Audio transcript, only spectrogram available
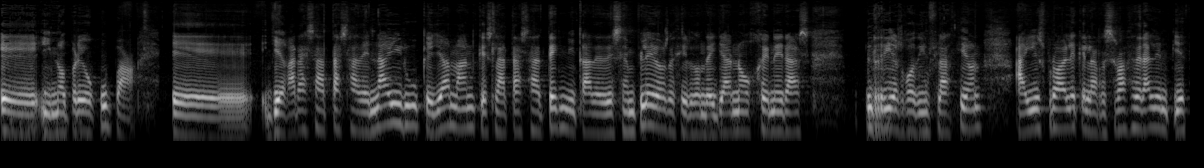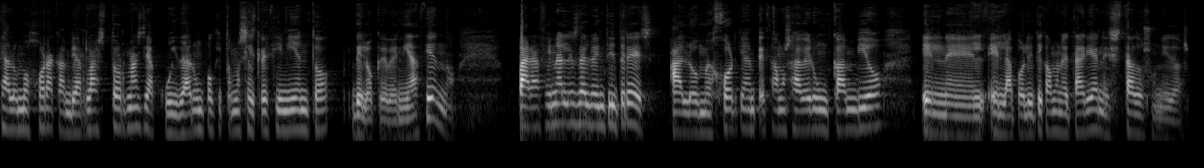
eh, y no preocupa, eh, llegar a esa tasa de Nairu que llaman, que es la tasa técnica de desempleo, es decir, donde ya no generas riesgo de inflación, ahí es probable que la Reserva Federal empiece a lo mejor a cambiar las tornas y a cuidar un poquito más el crecimiento de lo que venía haciendo. Para finales del 23, a lo mejor ya empezamos a ver un cambio en, la política monetaria en Estados Unidos.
